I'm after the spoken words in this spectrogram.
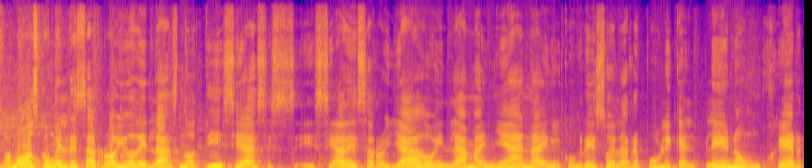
Vamos con el desarrollo de las noticias. Eh, se ha desarrollado en la mañana en el Congreso de la República el Pleno Mujer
